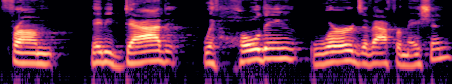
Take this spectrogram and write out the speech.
from maybe dad withholding words of affirmation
